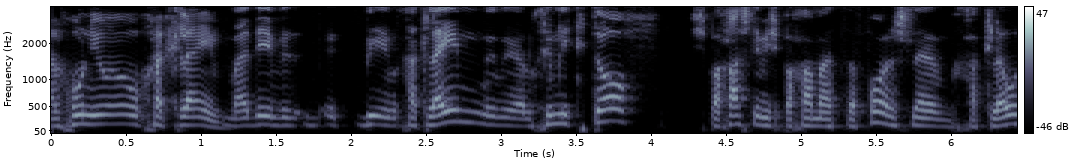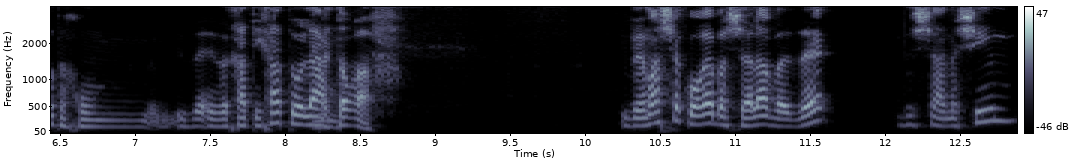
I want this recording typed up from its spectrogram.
הלכו נהיו חקלאים מדהים חקלאים הולכים לקטוף משפחה שלי משפחה מהצפון יש להם חקלאות אנחנו זה, זה חתיכת עולם מטורף. ומה שקורה בשלב הזה זה שאנשים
